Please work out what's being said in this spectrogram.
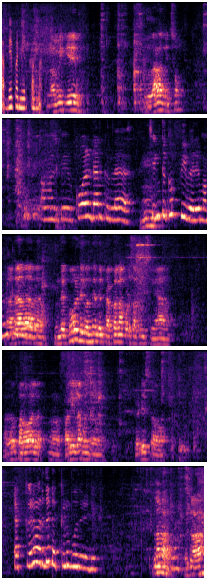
அப்படியே பண்ணியிருக்காங்க மம்மிக்கு அவங்களுக்கு கோல்டா இருக்குல்ல? சிண்டுக்கும் ஃபீவர் மம்மிக்கும் அதான், அதான், அதான். இந்த கோல்டுக்கு வந்து இந்த பெப்பர்லாம் போட்டு சாப்பிட்டுச்சிங்க அதாவது பரவாயில்ல. சளியெல்லாம் கொஞ்சம் ரெடியூஸ் ஆகும். டக்குன்னு வருது டக்குன்னு போகுது ரெடி இதெல்லாம் இதெல்லாம்.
